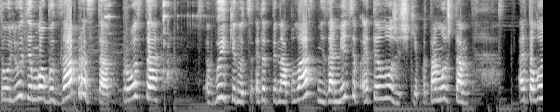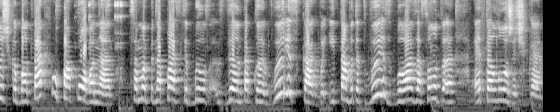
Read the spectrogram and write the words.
то люди могут запросто просто выкинуть этот пенопласт, не заметив этой ложечки, потому что эта ложечка была так упакована, в самом пенопласте был сделан такой вырез, как бы, и там в этот вырез была засунута эта ложечка.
